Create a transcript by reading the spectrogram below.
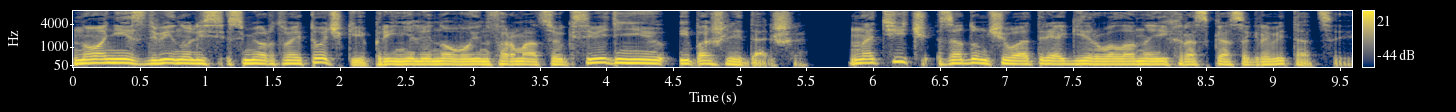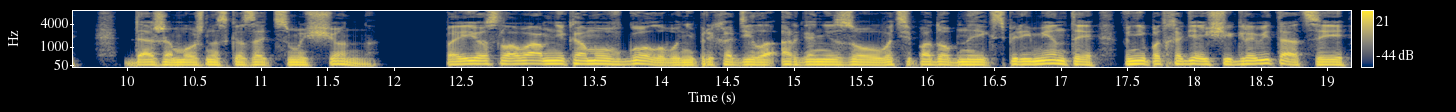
Но они сдвинулись с мертвой точки, приняли новую информацию к сведению и пошли дальше. Натич задумчиво отреагировала на их рассказ о гравитации. Даже, можно сказать, смущенно. По ее словам, никому в голову не приходило организовывать подобные эксперименты в неподходящей гравитации,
